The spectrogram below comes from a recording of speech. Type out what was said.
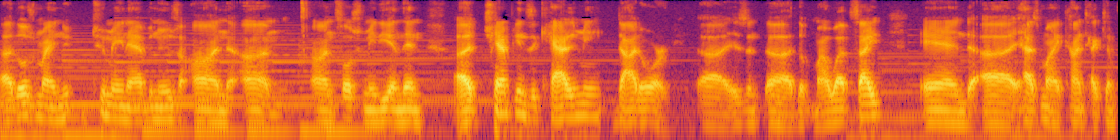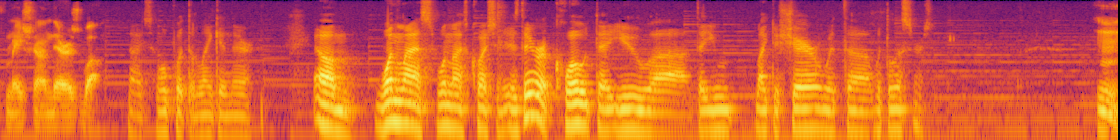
Uh, those are my new, two main avenues on um, on social media, and then uh, championsacademy.org uh, is uh, the, my website, and uh, it has my contact information on there as well. Nice. We'll put the link in there. Um, one last one last question: Is there a quote that you uh, that you like to share with with the listeners? Hmm.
